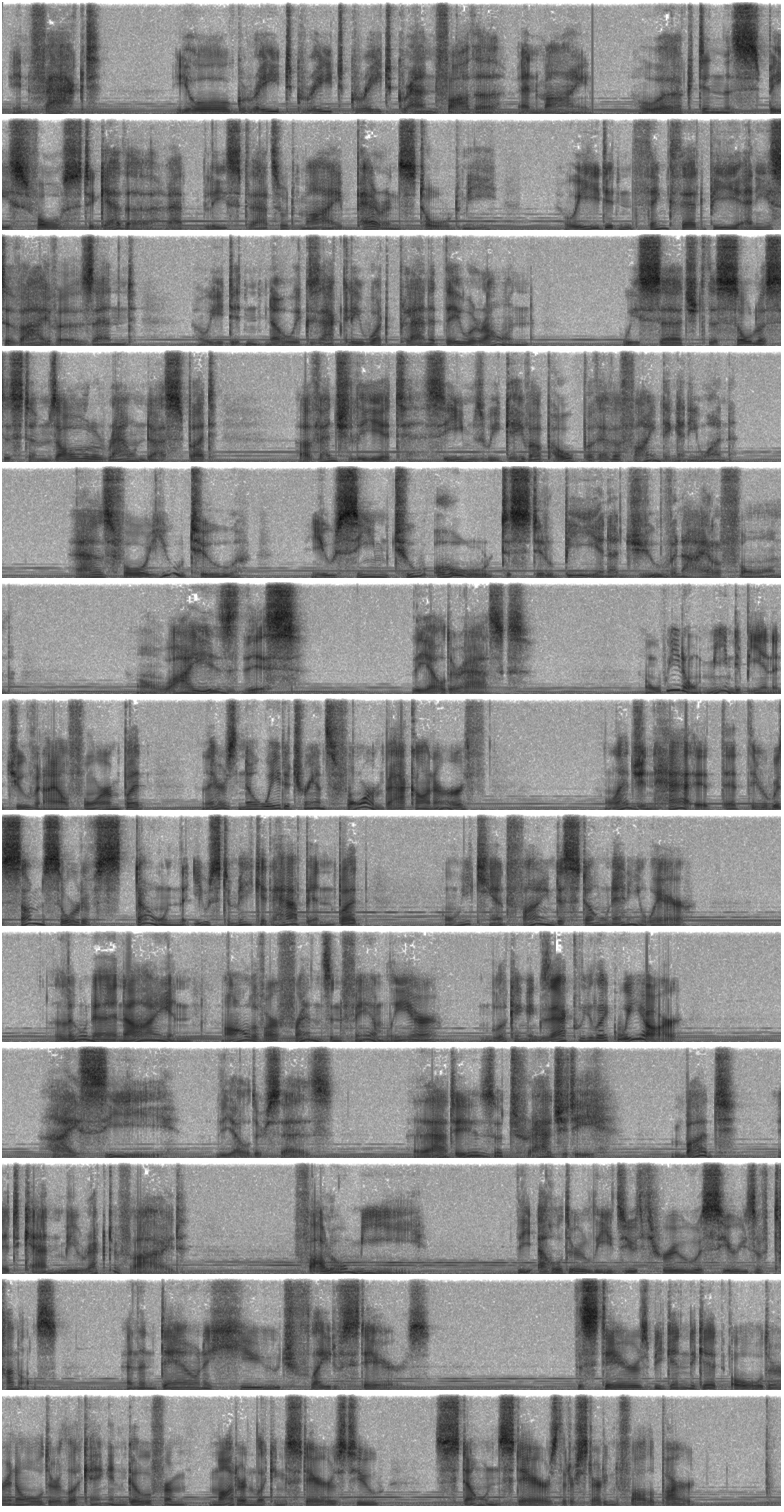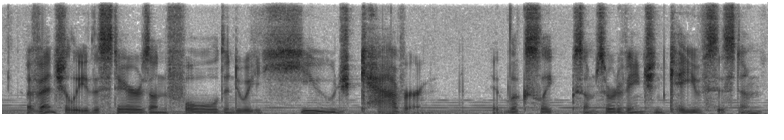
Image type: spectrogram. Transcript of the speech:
In fact, your great great great grandfather and mine worked in the Space Force together. At least that's what my parents told me. We didn't think there'd be any survivors, and we didn't know exactly what planet they were on. We searched the solar systems all around us, but eventually it seems we gave up hope of ever finding anyone. As for you two, you seem too old to still be in a juvenile form. Why is this? The elder asks. We don't mean to be in a juvenile form, but there's no way to transform back on Earth. Legend had it that there was some sort of stone that used to make it happen, but we can't find a stone anywhere. Luna and I and all of our friends and family are looking exactly like we are. I see, the elder says. That is a tragedy, but it can be rectified. Follow me. The elder leads you through a series of tunnels and then down a huge flight of stairs. The stairs begin to get older and older looking and go from modern looking stairs to stone stairs that are starting to fall apart. Eventually, the stairs unfold into a huge cavern. It looks like some sort of ancient cave system.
